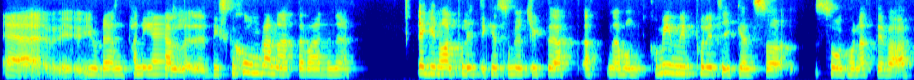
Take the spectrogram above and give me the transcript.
eh, vi gjorde en paneldiskussion bland annat, det var en regionalpolitiker som uttryckte att, att, när hon kom in i politiken så såg hon att det var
